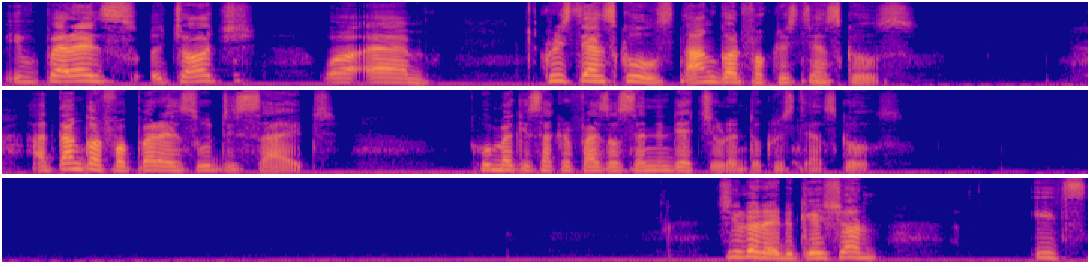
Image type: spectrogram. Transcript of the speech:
If parents, church, well, um, Christian schools, thank God for Christian schools. And thank God for parents who decide, who make a sacrifice of sending their children to Christian schools. Children education, it's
